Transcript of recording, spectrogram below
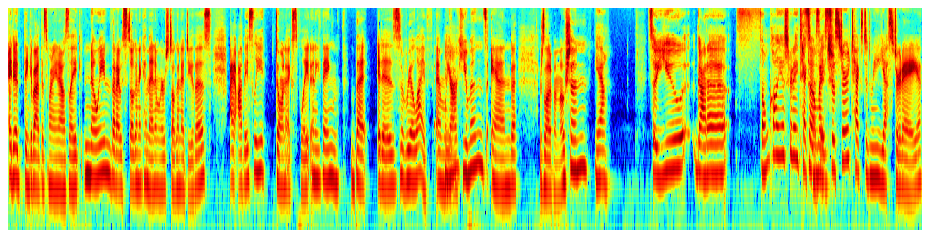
I did think about it this morning and I was like, knowing that I was still going to come in and we were still going to do this, I obviously don't want to exploit anything, but it is real life and we are humans and there's a lot of emotion. Yeah. So you got a phone call yesterday, text So my sister texted me yesterday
